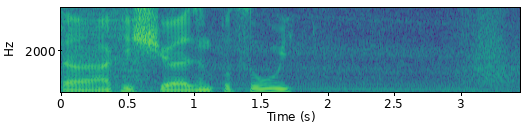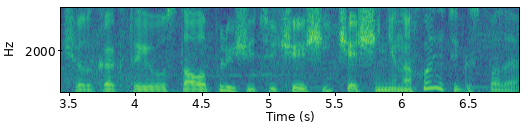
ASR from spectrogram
Так, еще один поцелуй. Что-то как-то его стало плющить все чаще и чаще, не находите, господа?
